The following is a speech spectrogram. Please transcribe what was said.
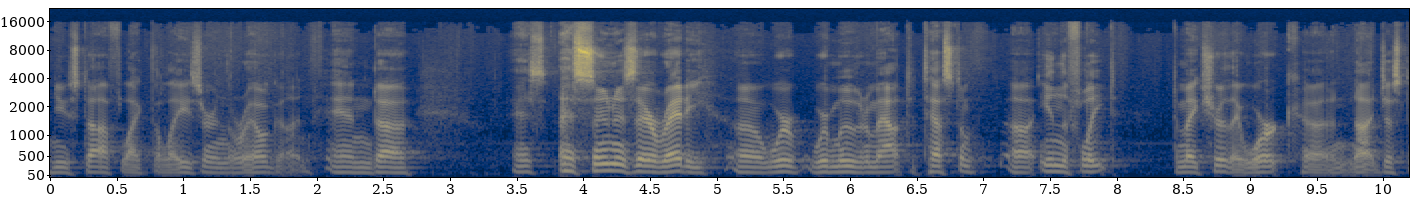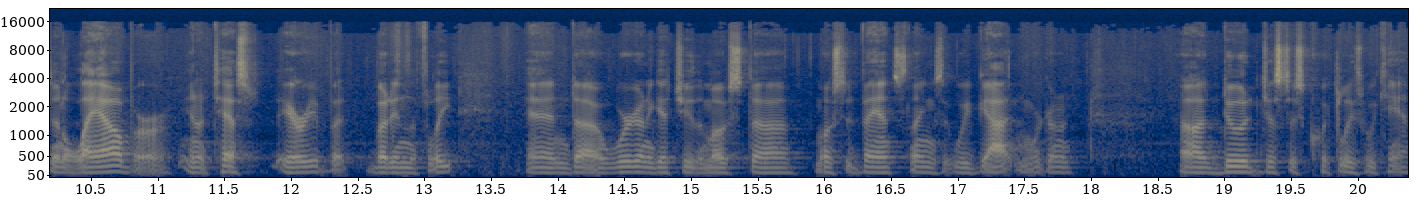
new stuff like the laser and the railgun. And uh, as, as soon as they're ready, uh, we're, we're moving them out to test them uh, in the fleet to make sure they work, uh, not just in a lab or in a test area, but, but in the fleet. And uh, we're going to get you the most, uh, most advanced things that we've got, and we're going to uh, do it just as quickly as we can.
